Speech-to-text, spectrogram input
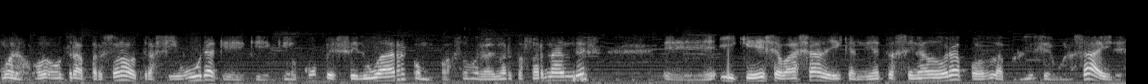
bueno, otra persona, otra figura que, que, ocupe ese lugar, como pasó con Alberto Fernández, eh, y que ella vaya de candidata a senadora por la provincia de Buenos Aires,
